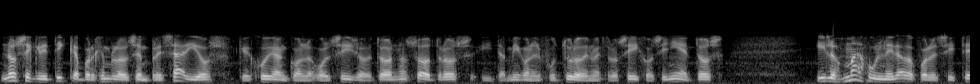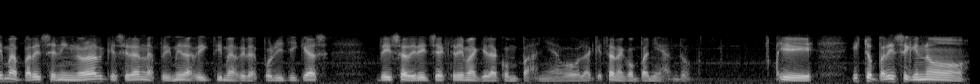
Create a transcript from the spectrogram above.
No se critica, por ejemplo, a los empresarios que juegan con los bolsillos de todos nosotros y también con el futuro de nuestros hijos y nietos. Y los más vulnerados por el sistema parecen ignorar que serán las primeras víctimas de las políticas de esa derecha extrema que la acompaña o la que están acompañando. Eh, esto parece que no,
